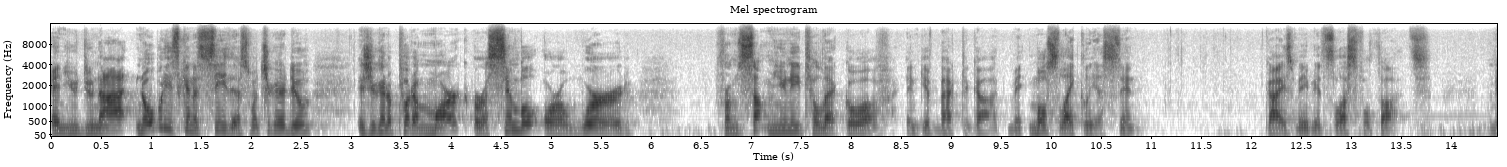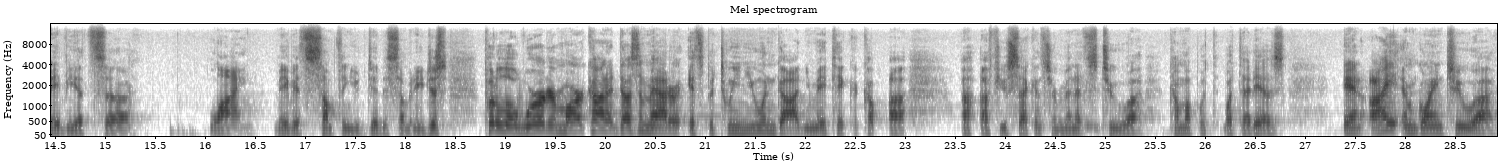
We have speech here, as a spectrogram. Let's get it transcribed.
And you do not, nobody's going to see this. What you're going to do is you're going to put a mark or a symbol or a word from something you need to let go of and give back to God. Most likely a sin. Guys, maybe it's lustful thoughts. Maybe it's uh, lying. Maybe it's something you did to somebody. You just put a little word or mark on it. Doesn't matter. It's between you and God. You may take a couple. Uh, a, a few seconds or minutes to uh, come up with what that is. And I am going to uh,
